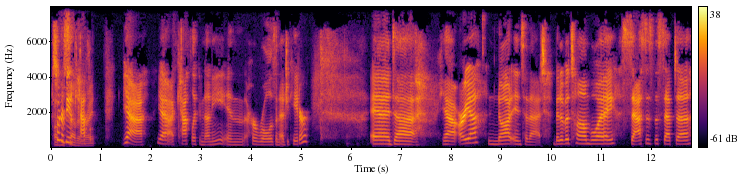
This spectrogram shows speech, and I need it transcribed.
sort Oh, of be seven, a Catholic right? yeah, yeah, Catholic nunny in her role as an educator. And uh, yeah, Arya not into that. Bit of a tomboy, sasses the septa,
